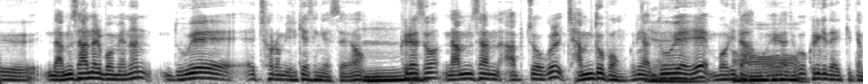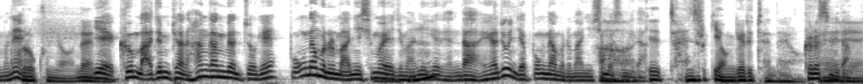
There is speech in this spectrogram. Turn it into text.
그 남산을 보면은 누에처럼 이렇게 생겼어요. 음. 그래서 남산 앞쪽을 잠두봉 그러니까 예. 누에의 머리다 뭐 어. 해가지고 그렇게 됐기 때문에 그렇군요. 네. 예, 그 맞은편 한강변 쪽에 뽕나무를 많이 심어야지만 이게 된다 해가지고 이제 뽕나무를 많이 심었습니다. 아, 이게 자연스럽게 연결이 되네요. 그렇습니다. 예.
